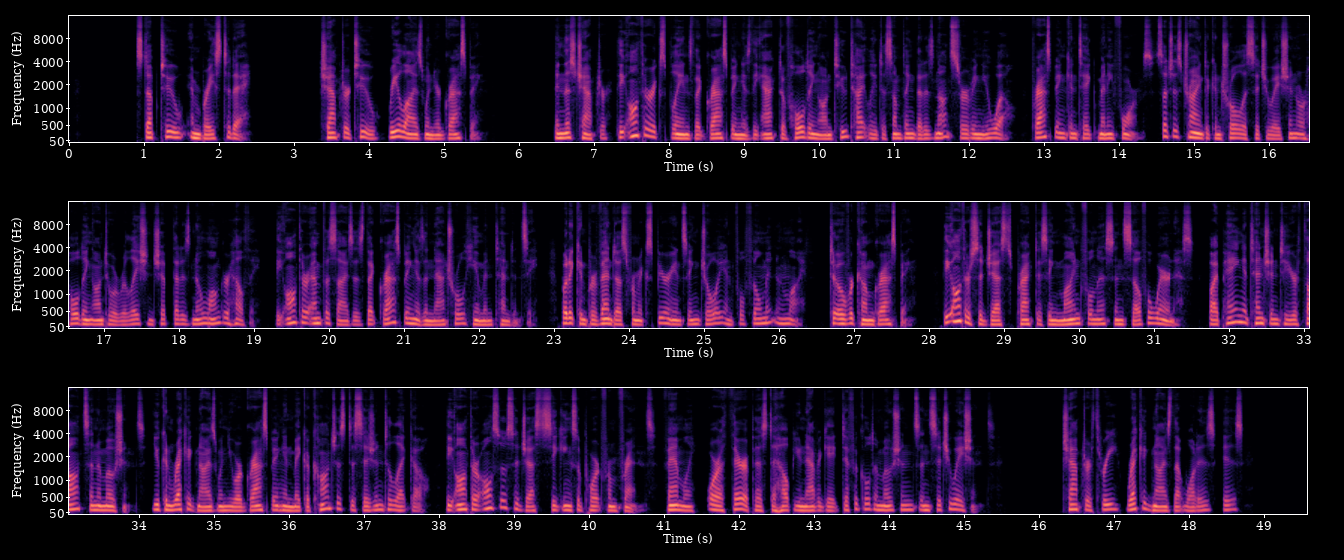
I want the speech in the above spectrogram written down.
Step 2 Embrace Today. Chapter 2 Realize when you're grasping. In this chapter, the author explains that grasping is the act of holding on too tightly to something that is not serving you well. Grasping can take many forms, such as trying to control a situation or holding onto a relationship that is no longer healthy. The author emphasizes that grasping is a natural human tendency, but it can prevent us from experiencing joy and fulfillment in life. To overcome grasping, the author suggests practicing mindfulness and self awareness. By paying attention to your thoughts and emotions, you can recognize when you are grasping and make a conscious decision to let go. The author also suggests seeking support from friends, family, or a therapist to help you navigate difficult emotions and situations. Chapter 3 Recognize that what is, is,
